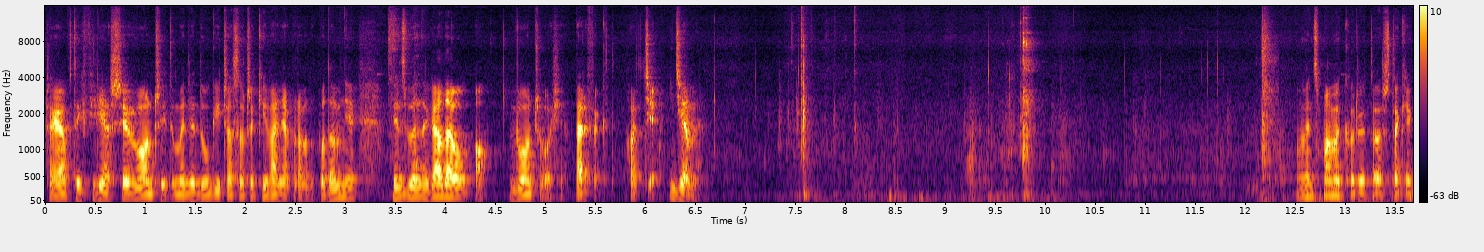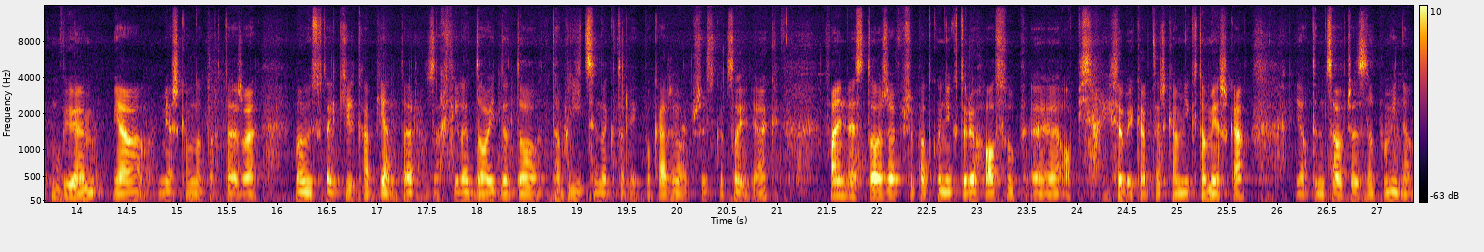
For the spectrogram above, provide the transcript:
Czekam w tej chwili aż się wyłączy i tu będzie długi czas oczekiwania prawdopodobnie, więc będę gadał. O, wyłączyło się. Perfekt. Chodźcie, idziemy. No więc mamy korytarz, tak jak mówiłem, ja mieszkam na parterze. Mamy tutaj kilka pięter. Za chwilę dojdę do tablicy, na której pokażę wam wszystko co i jak. Fajne jest to, że w przypadku niektórych osób e, opisali sobie karteczkami kto mieszka i o tym cały czas zapominam.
